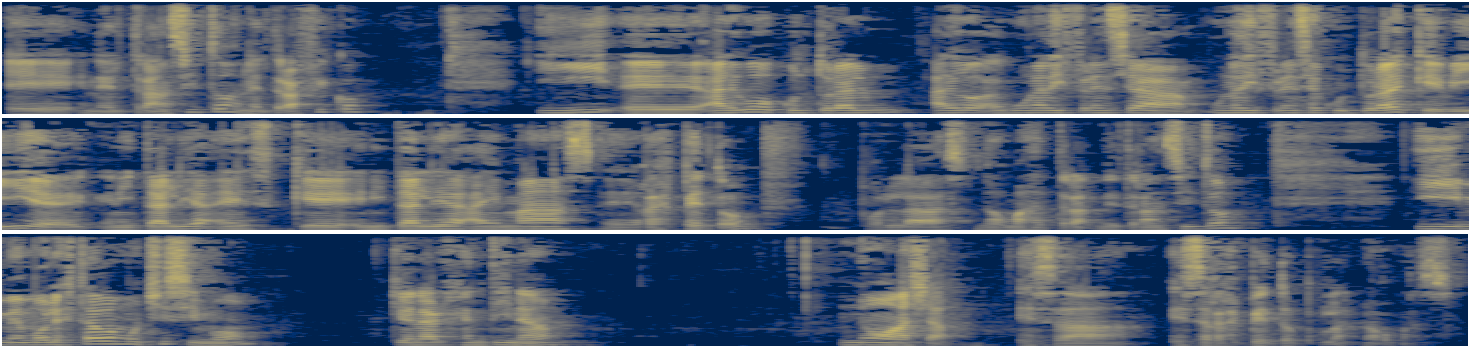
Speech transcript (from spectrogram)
en el tránsito, en el tráfico. Y eh, algo cultural, algo, alguna diferencia, una diferencia cultural que vi eh, en Italia es que en Italia hay más eh, respeto por las normas de, tránsito. Y me molestaba muchísimo que en Argentina no haya ese respeto por las normas.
